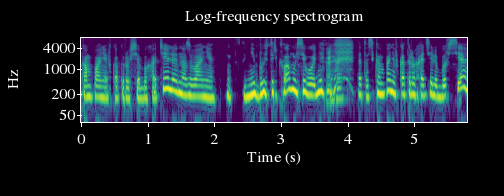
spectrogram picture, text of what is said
компания, в которую все бы хотели название, не будет рекламы сегодня, uh-huh. да, то есть компания, в которую хотели бы все,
